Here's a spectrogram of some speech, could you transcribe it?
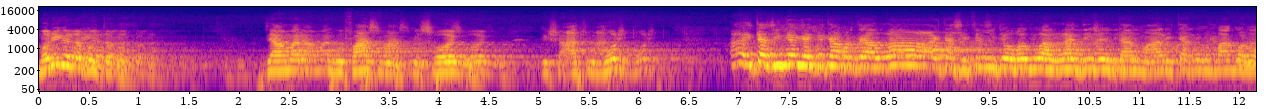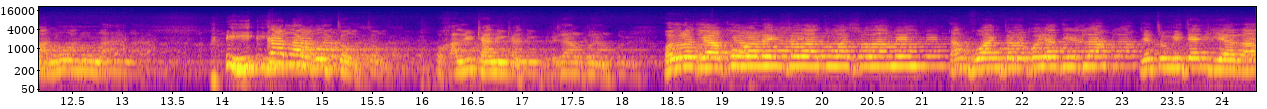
মরি গেলে না। যে আমার ফাঁস মাস কি ছয় কি সাত মরি। এটা জিজ্ঞা গে কিতা করতে আল্লাহ এটা সিটি মিটে হইব, আল্লাহ দিয়েছেন তার মাল ইতা কোনো বাগর মানুষ না। ইকার আর হইতো ও খালি তান ফুয়ান তনে কইয়া দিলাম যে তুমি তেন গিয়া লা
